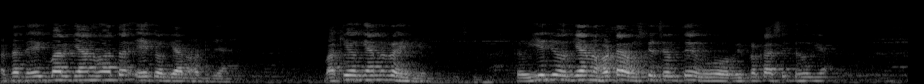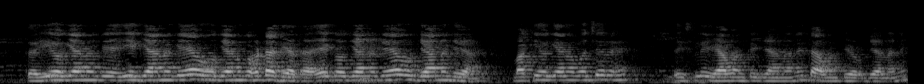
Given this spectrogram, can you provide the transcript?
अर्थात एक बार ज्ञान हुआ तो एक अज्ञान हट गया। बाकी अज्ञान रहेंगे। तो ये जो अज्ञान हटा, उसके चलते वो अभी प्रकाशित हो गया। तो ये अज्ञान गया- ये ज्ञान गया, वो ज्ञान को हटा दिया था। एक अज्ञान गया, वो ज्ञान गया। बाकी अज्ञान बचे रहे। तो इसलिए यावंती ज्ञानानी, तावंती अज्ञानानी,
